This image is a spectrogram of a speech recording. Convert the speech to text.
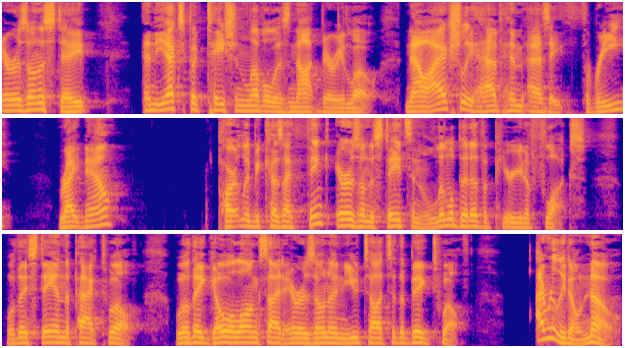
Arizona State, and the expectation level is not very low. Now, I actually have him as a three right now, partly because I think Arizona State's in a little bit of a period of flux. Will they stay in the Pac 12? Will they go alongside Arizona and Utah to the Big 12? I really don't know.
